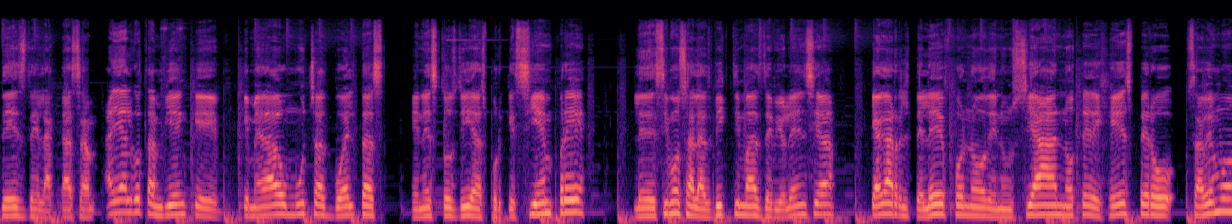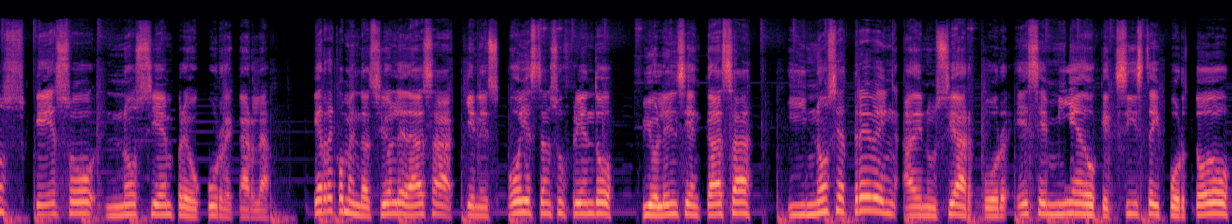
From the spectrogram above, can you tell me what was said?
desde la casa. Hay algo también que, que me ha dado muchas vueltas en estos días porque siempre le decimos a las víctimas de violencia que agarre el teléfono, denunciar, no te dejes, pero sabemos que eso no siempre ocurre, Carla. ¿Qué recomendación le das a quienes hoy están sufriendo violencia en casa y no se atreven a denunciar por ese miedo que existe y por todo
